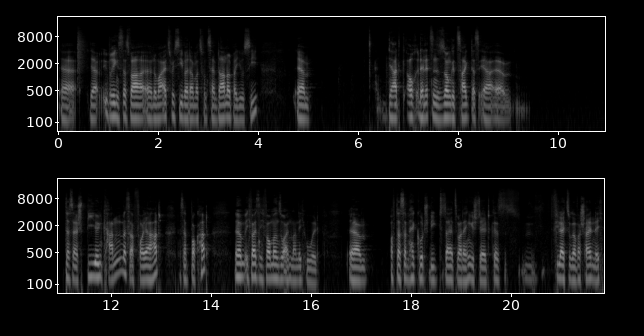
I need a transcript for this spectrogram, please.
Äh, ja, übrigens, das war äh, Nummer 1 Receiver damals von Sam Darnold bei UC. Ähm, der hat auch in der letzten Saison gezeigt, dass er, ähm, dass er spielen kann, dass er Feuer hat, dass er Bock hat. Ähm, ich weiß nicht, warum man so einen Mann nicht holt. Ähm, ob das am Headcoach liegt, sei jetzt mal dahingestellt. Das ist vielleicht sogar wahrscheinlich.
